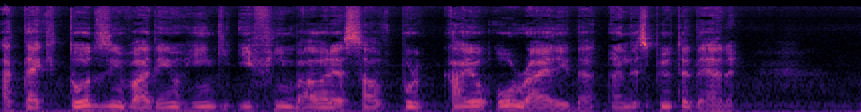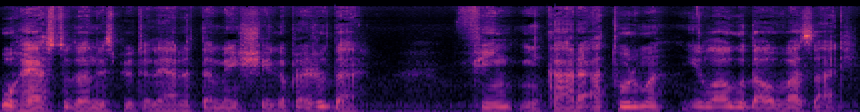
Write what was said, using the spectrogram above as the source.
Até que todos invadem o ringue e Finn Balor é salvo por Kyle O'Reilly da Undisputed Era. O resto da Undisputed Era também chega para ajudar. Finn encara a turma e logo dá o vazare.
